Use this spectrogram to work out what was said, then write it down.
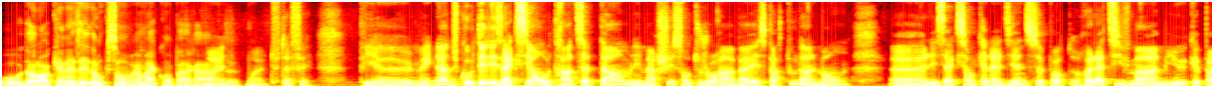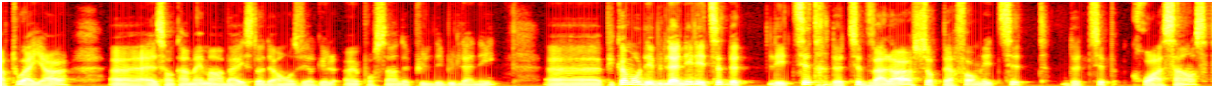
au dollar canadien, donc ils sont vraiment comparables. Oui, tout à fait. Puis euh, maintenant, du côté des actions, au 30 septembre, les marchés sont toujours en baisse partout dans le monde. Euh, les actions canadiennes se portent relativement mieux que partout ailleurs. Euh, elles sont quand même en baisse de 11,1% depuis le début de l'année. puis comme au début de l'année, les les titres de type valeur surperforment les titres de type croissance.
